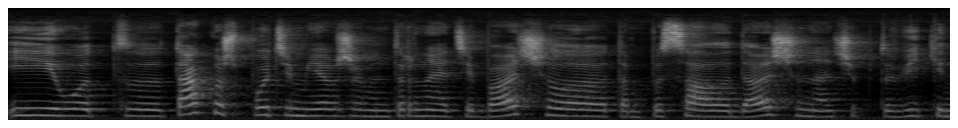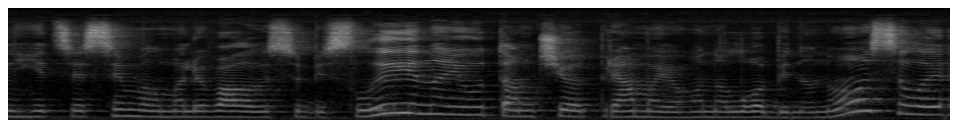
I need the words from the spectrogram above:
І от е, також потім я вже в інтернеті бачила, там писали, да, що начебто вікінги цей символ малювали собі слиною, там, чи от прямо його на лобі наносили.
